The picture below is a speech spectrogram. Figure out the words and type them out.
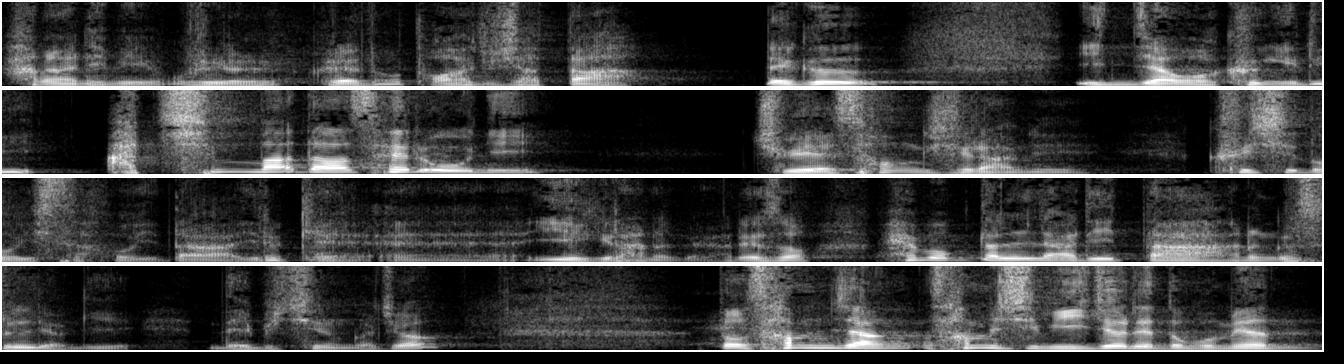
하나님이 우리를 그래도 도와주셨다. 근데 그 인자와 긍휼이 아침마다 새로우니 주의 성실함이 크시도 있어보이다. 이렇게 이 얘기를 하는 거예요. 그래서 회복될 날이 있다 하는 것을 여기 내비치는 거죠. 또 3장 32절에도 보면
